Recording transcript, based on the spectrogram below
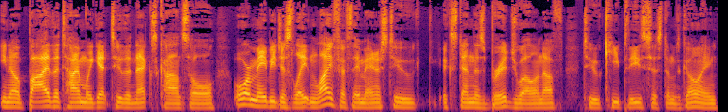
you know by the time we get to the next console, or maybe just late in life, if they manage to extend this bridge well enough to keep these systems going,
